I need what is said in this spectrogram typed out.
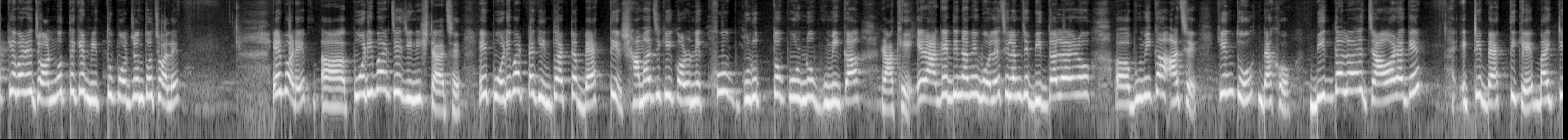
একেবারে জন্ম থেকে মৃত্যু পর্যন্ত চলে। এরপরে পরিবার যে জিনিসটা আছে, এই পরিবারটা কিন্তু একটা ব্যক্তির সামাজিকীকরণে খুব গুরুত্বপূর্ণ ভূমিকা রাখে। এর আগের দিন আমি বলেছিলাম যে বিদ্যালয়েরও ভূমিকা আছে। কিন্তু দেখো, বিদ্যালয়ে যাওয়ার আগে একটি ব্যক্তিকে বা একটি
